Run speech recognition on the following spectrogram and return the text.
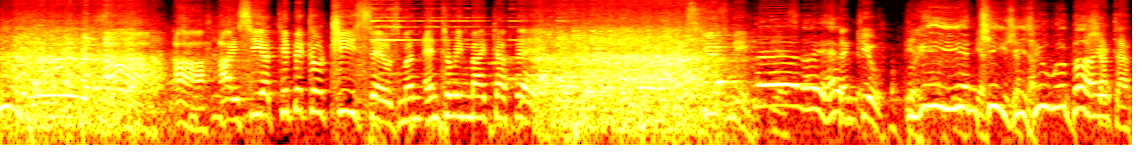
ah, ah, I see a typical cheese salesman entering my cafe. Excuse me. Yes. I have Thank you. Three yes. and yes. cheeses you will buy. Shut up.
